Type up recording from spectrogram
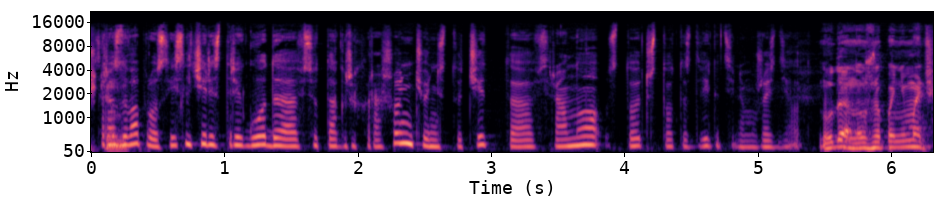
Сразу вопрос. Если через три года все так же хорошо, ничего не стучит, то все равно стоит что-то с двигателем уже сделать? Ну да, нужно понимать,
